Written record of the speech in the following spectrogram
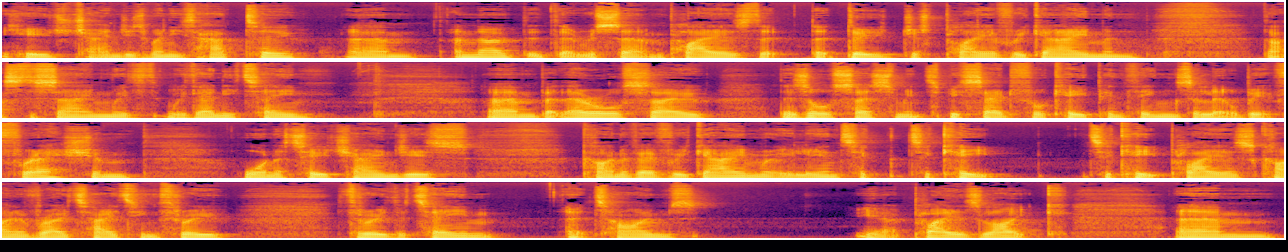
huge changes when he's had to. Um, I know that there are certain players that, that do just play every game, and that's the same with, with any team. Um, but there also there's also something to be said for keeping things a little bit fresh and one or two changes kind of every game really, and to, to keep to keep players kind of rotating through through the team at times. You know, players like um,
